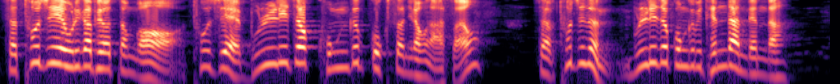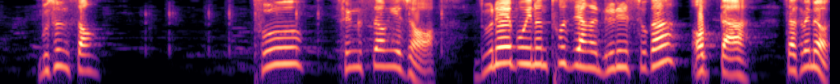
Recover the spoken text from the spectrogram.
자 토지에 우리가 배웠던 거 토지의 물리적 공급 곡선이라고 나왔어요. 자 토지는 물리적 공급이 된다 안 된다? 무슨 성? 부증성이죠 눈에 보이는 토지양을 늘릴 수가 없다 자 그러면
